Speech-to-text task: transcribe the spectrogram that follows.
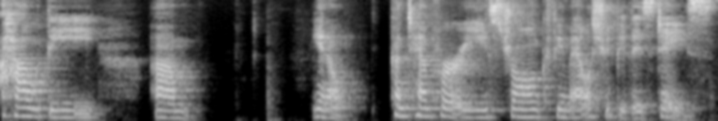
how the um, you know contemporary strong female should be these days.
